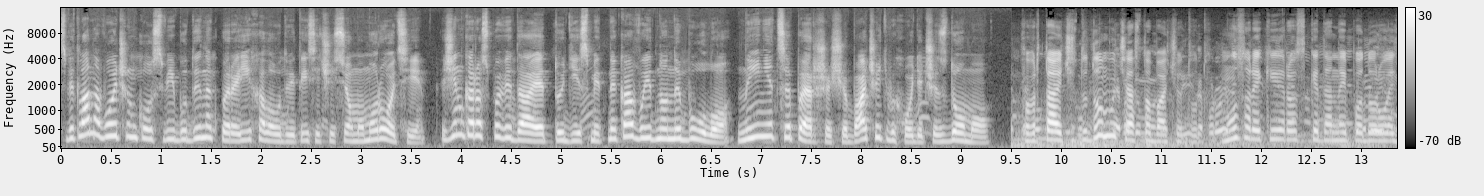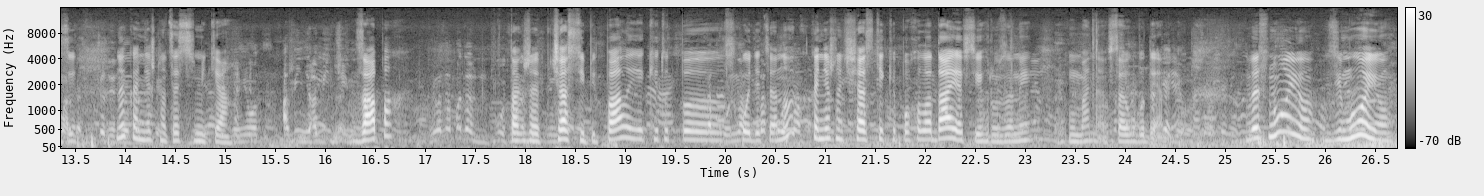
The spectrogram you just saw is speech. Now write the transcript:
Світлана Войченко у свій будинок переїхала у 2007 році. Жінка розповідає, тоді смітника видно не було. Нині це перше, що бачить, виходячи з дому. Повертаючись додому, часто бачу тут мусор, який розкиданий по дорозі. Ну і, звісно, це сміття. Запах. Також часті підпали, які тут сходяться. Ну, звісно, час тільки похолодає, всі грузини у мене все в будинку. Весною, зимою,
